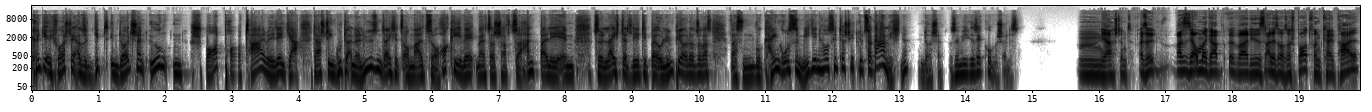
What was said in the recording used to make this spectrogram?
könnt ihr euch vorstellen, also gibt es in Deutschland irgendein Sportportal, wo ihr denkt, ja, da stehen gute Analysen, sage ich jetzt auch mal zur Hockey-Weltmeisterschaft, zur Handball-EM, zur Leichtathletik bei Olympia oder sowas, was, wo kein großes Medienhaus hintersteht, gibt es doch gar nicht, ne, in Deutschland. Das ist irgendwie sehr komisch alles. Mm, ja, stimmt. Also, was es ja auch mal gab, war dieses Alles außer Sport von Kai Pahl,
